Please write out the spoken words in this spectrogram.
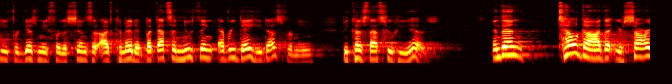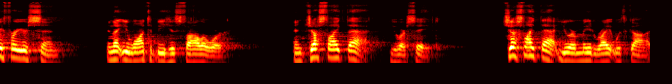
he forgives me for the sins that I've committed. But that's a new thing every day he does for me because that's who he is. And then Tell God that you're sorry for your sin and that you want to be his follower. And just like that, you are saved. Just like that, you are made right with God.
